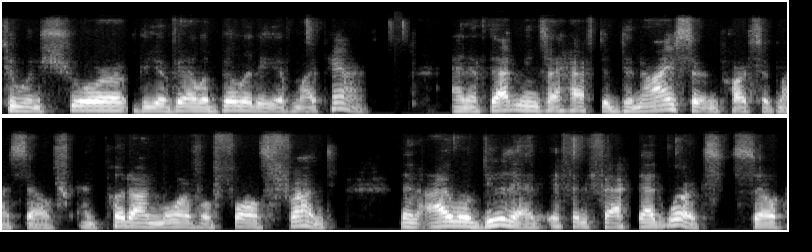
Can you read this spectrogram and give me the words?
to ensure the availability of my parent. And if that means I have to deny certain parts of myself and put on more of a false front, then I will do that if in fact that works. So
